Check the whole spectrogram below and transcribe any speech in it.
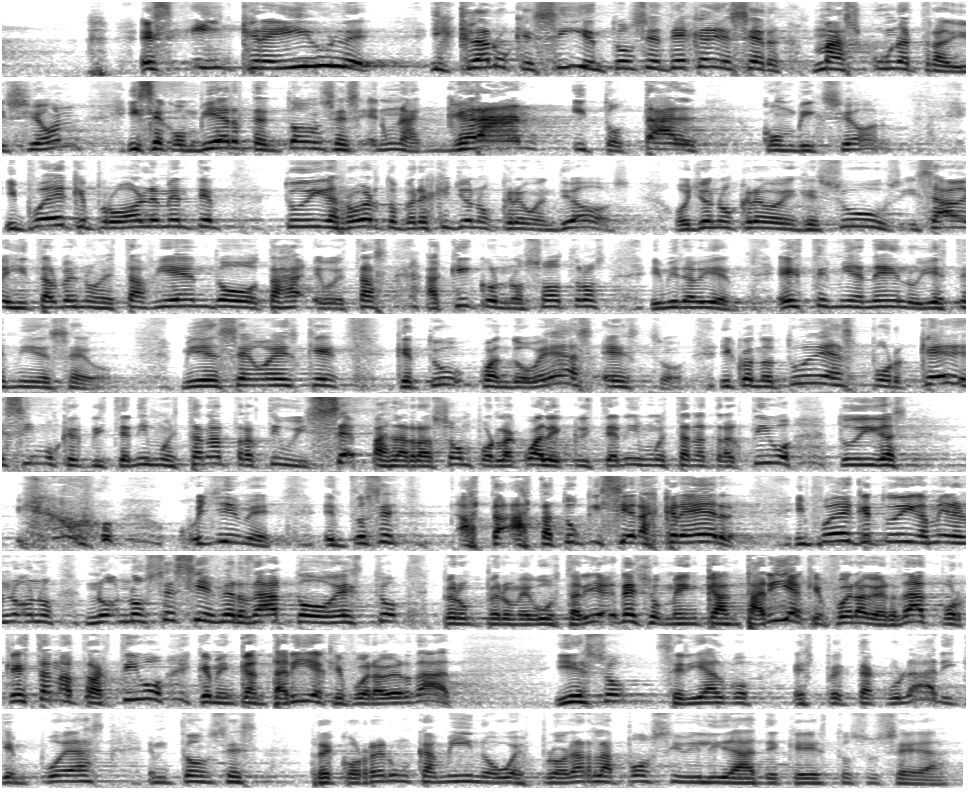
Es increíble. Y claro que sí, entonces deja de ser más una tradición y se convierte entonces en una gran y total convicción. Y puede que probablemente tú digas, Roberto, pero es que yo no creo en Dios, o yo no creo en Jesús, y sabes, y tal vez nos estás viendo, o estás, aquí con nosotros, y mira bien, este es mi anhelo y este es mi deseo. Mi deseo es que, que tú, cuando veas esto, y cuando tú veas por qué decimos que el cristianismo es tan atractivo, y sepas la razón por la cual el cristianismo es tan atractivo, tú digas, hijo, óyeme, entonces hasta, hasta tú quisieras creer. Y puede que tú digas, mire, no, no, no, no sé si es verdad todo esto, pero, pero me gustaría, de hecho, me encantaría que fuera verdad, porque es tan atractivo que me encantaría que fuera verdad. Y eso sería algo espectacular y que puedas entonces recorrer un camino o explorar la posibilidad de que esto suceda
